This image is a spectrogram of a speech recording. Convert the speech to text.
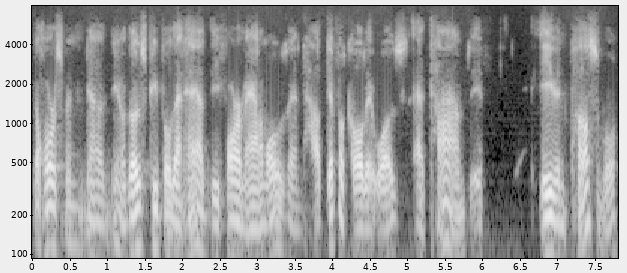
the horsemen, uh, you know, those people that had the farm animals and how difficult it was at times, if even possible,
